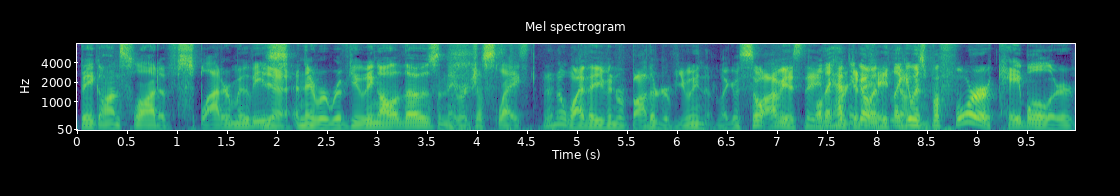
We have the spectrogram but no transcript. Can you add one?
big onslaught of splatter movies, Yeah. and they were reviewing all of those, and they were just like, I don't know why they even bothered reviewing them. Like it was so obvious they well, they were had to go. Hate like it was before cable or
